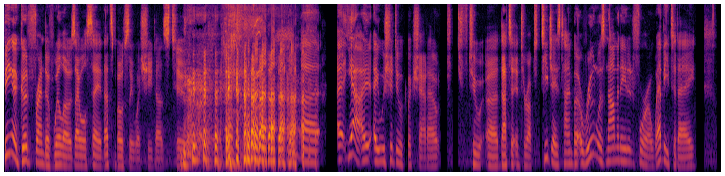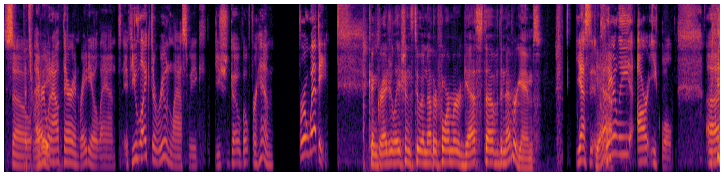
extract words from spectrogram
Being a good friend of Willow's, I will say that's mostly what she does too. uh, uh, yeah, I, I, we should do a quick shout out to uh, not to interrupt TJ's time, but Arun was nominated for a Webby today. So That's everyone out there in Radioland, if you liked Arun last week, you should go vote for him for a Webby. congratulations to another former guest of the never games Yes, Yeah. clearly are equal. Uh,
